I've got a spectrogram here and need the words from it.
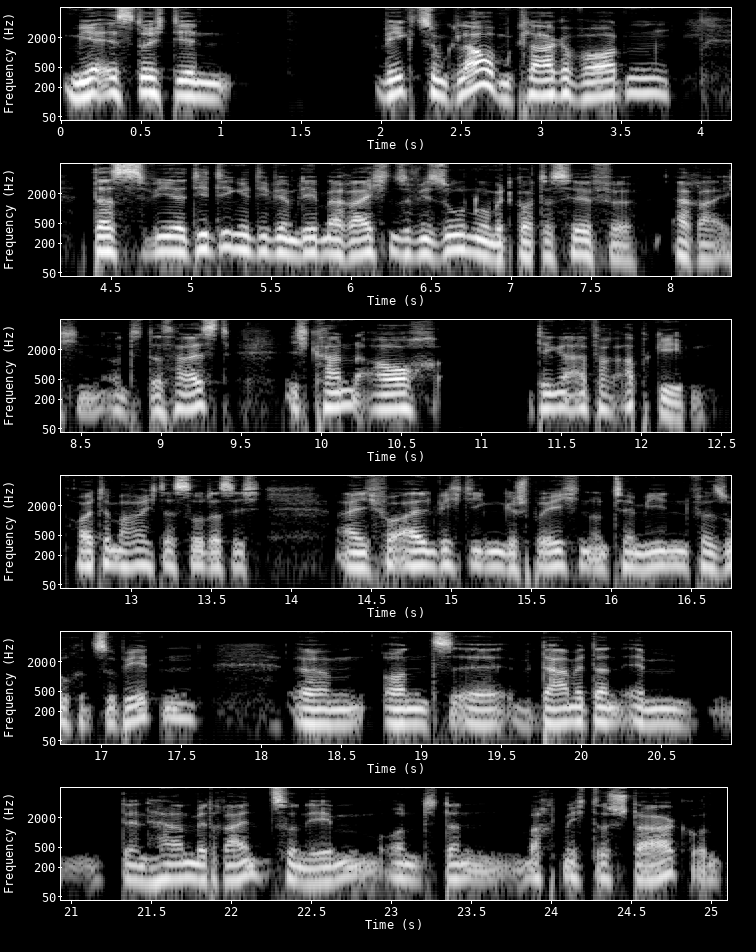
mir ist durch den Weg zum Glauben klar geworden, dass wir die Dinge, die wir im Leben erreichen, sowieso nur mit Gottes Hilfe erreichen. Und das heißt, ich kann auch Dinge einfach abgeben. Heute mache ich das so, dass ich eigentlich vor allen wichtigen Gesprächen und Terminen versuche zu beten ähm, und äh, damit dann eben den Herrn mit reinzunehmen und dann macht mich das stark und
